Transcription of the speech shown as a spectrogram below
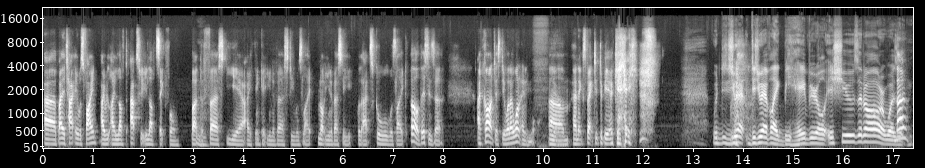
uh, by the time it was fine, I, I loved absolutely loved sixth form. But the first year, I think at university was like not university, but at school was like, oh, this is a I can't just do what I want anymore um, and expect it to be okay. Well, did you have, did you have like behavioral issues at all, or was No. it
